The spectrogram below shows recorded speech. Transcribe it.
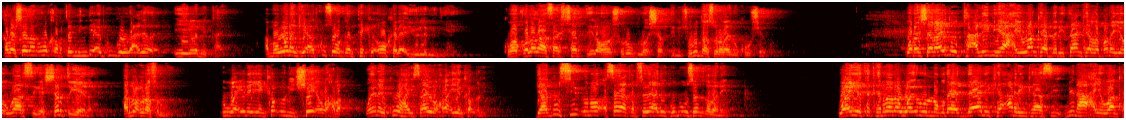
Qabashadan uu qabtay mindi aad ku gowracday ayay la mid tahay. Ama warankii aad ku soo gantay oo kale ayuu la mid yahay kuwa qoladaasaa shardi la oo shuruud loo shardinin shuruuddaasu rabaa inuu kuu sheego. Wara sharaa'idu tacliimiha xayawaanka baritaanka la barayo ugaarsiga shardigeeda arbacun afar wey inayan ka cunin shay-an waxba. Waa inay kuu haysaayo waxba ayan ka cunin. Dee hadduu sii cuno asagaa qabsaday adigu kuma uusan qabanin waa an yatakarara waa inuu noqdaa daalika arrinkaasi minhaa xayawaanka.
